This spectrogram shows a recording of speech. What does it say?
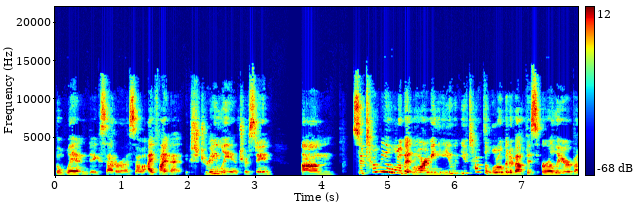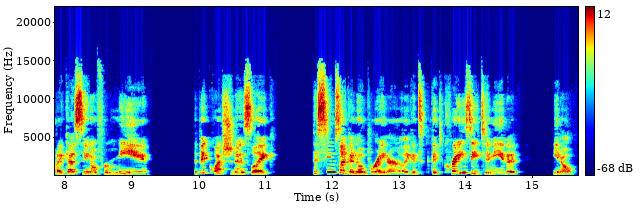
the wind etc so i find that extremely interesting. Um, so tell me a little bit more. I mean you you talked a little bit about this earlier but i guess you know for me the big question is like this seems like a no-brainer. Like it's it's crazy to me that you know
